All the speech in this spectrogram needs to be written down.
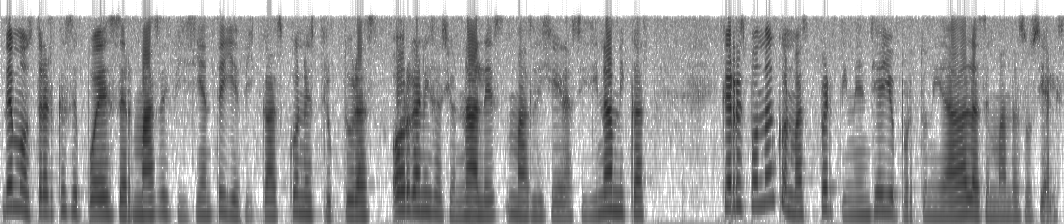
demostrar que se puede ser más eficiente y eficaz con estructuras organizacionales más ligeras y dinámicas, que respondan con más pertinencia y oportunidad a las demandas sociales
